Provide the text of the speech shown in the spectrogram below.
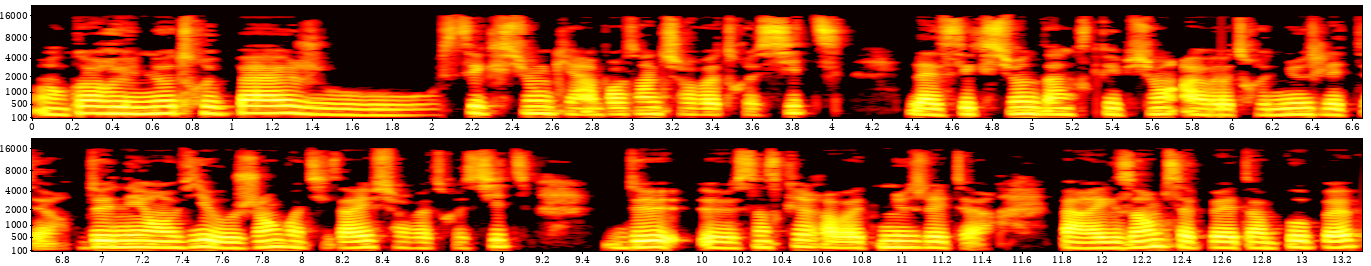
Encore une autre page ou section qui est importante sur votre site, la section d'inscription à votre newsletter. Donnez envie aux gens quand ils arrivent sur votre site de euh, s'inscrire à votre newsletter. Par exemple, ça peut être un pop-up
